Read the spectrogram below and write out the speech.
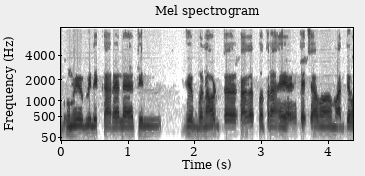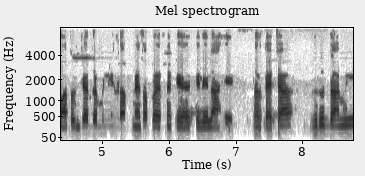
भूमी अभिलेख कार्यालयातील जे बनावट कागदपत्र आहे आणि त्याच्या माध्यमातून ज्या जमिनी हडपण्याचा प्रयत्न के- केलेला आहे तर त्याच्या विरुद्ध आम्ही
